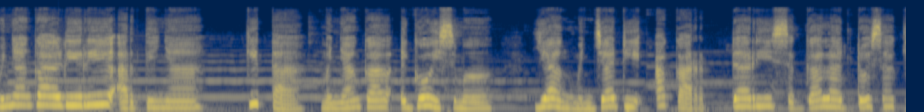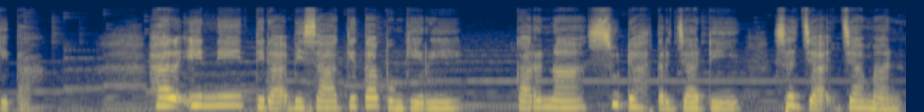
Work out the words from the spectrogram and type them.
Menyangkal diri artinya kita menyangkal egoisme yang menjadi akar dari segala dosa kita. Hal ini tidak bisa kita pungkiri karena sudah terjadi sejak zaman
